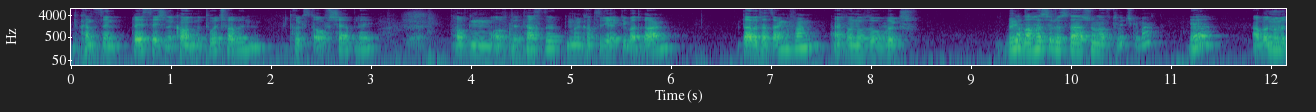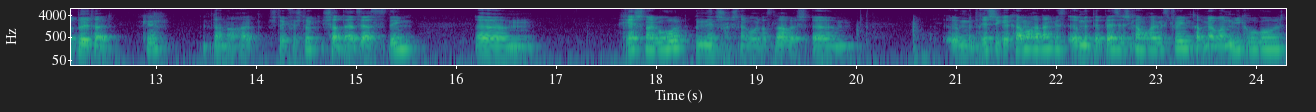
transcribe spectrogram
du kannst deinen PlayStation-Account mit Twitch verbinden, drückst auf SharePlay auf, dem, auf der Taste und dann kannst du direkt übertragen. Damit hat es angefangen, einfach nur so wirklich Bild. Aber hast du das da schon auf Twitch gemacht? ja, aber nur mit Bild halt. Okay. Und danach halt Stück für Stück. Ich hatte als erstes Ding ähm, Rechner geholt, nee, nicht Rechner geholt, was laber ich? Ähm, äh, mit richtiger Kamera dann, äh, mit der Playstation-Kamera gestreamt, hab mir aber ein Mikro geholt.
